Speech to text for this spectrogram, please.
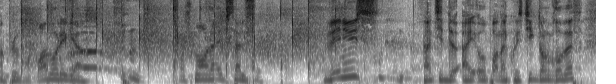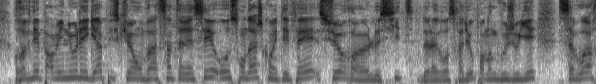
simplement. Bravo les gars. Franchement, en live, ça le fait. Vénus, un titre de I Hope en acoustique dans le gros bœuf. Revenez parmi nous les gars puisqu'on va s'intéresser aux sondages qui ont été faits sur euh, le site de la grosse radio pendant que vous jouiez, savoir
